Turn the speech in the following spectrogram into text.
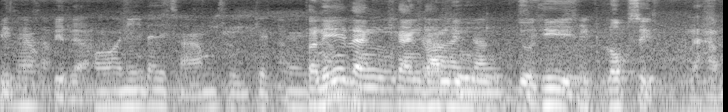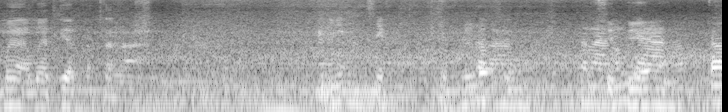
ปิดแล้วปิดแล้ว อ๋ออันนี้ได้สามศูนย์เจ็ด ตอนนี้แรงแรงดันอยู่แรงดันอยู่ที่สิบ ลบสิบนะครับเมื่อเมื่อเทียบกับตาราง อันนี้สิบสิบหรือตารางตารางสิบน้ำเพียยาครับเก้า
